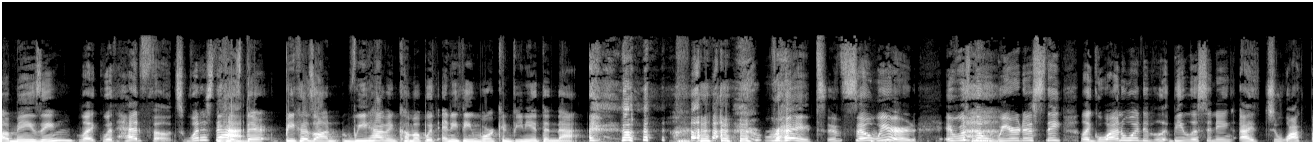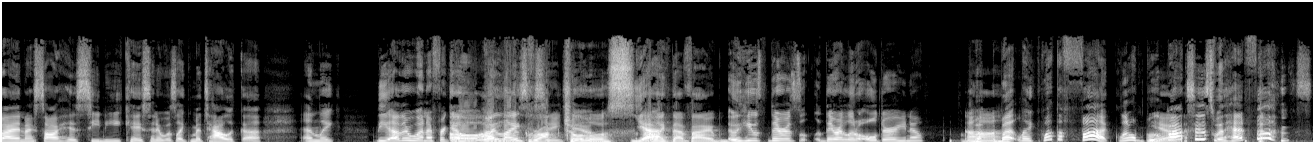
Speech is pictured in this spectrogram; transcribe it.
Amazing. like with headphones. What is Because that? they're because on we haven't come up with anything more convenient than that. right. It's so weird. It was the weirdest thing. Like one would be listening. I walked by and I saw his CD case, and it was like Metallica, and like the other one, I forget. oh, I like rock cholos. Yeah. I like that vibe. Oh, he was there was they were a little older, you know. But, Uh-huh. but like what the fuck? Little boom Yeah. boxes with headphones?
